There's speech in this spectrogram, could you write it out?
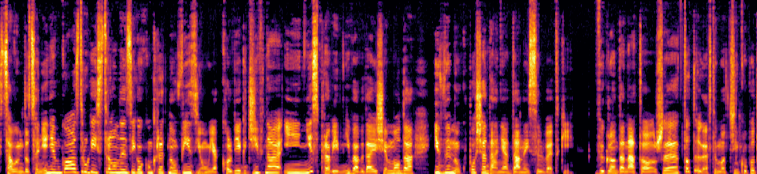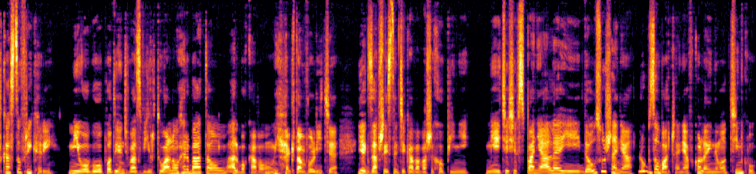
Z całym docenieniem go, a z drugiej strony z jego konkretną wizją, jakkolwiek dziwna i niesprawiedliwa wydaje się moda i wymóg posiadania danej sylwetki. Wygląda na to, że to tyle w tym odcinku podcastu Freakery. Miło było podjąć Was wirtualną herbatą albo kawą, jak tam wolicie. Jak zawsze jestem ciekawa Waszych opinii. Miejcie się wspaniale i do usłyszenia lub zobaczenia w kolejnym odcinku.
